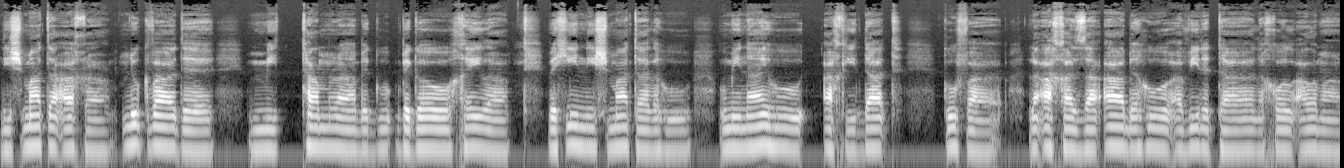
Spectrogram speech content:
נשמתה אחא, נוקבה דמית תמרה בגו חילה, והיא נשמתה להו, ומנייהו אחידת גופה, לאחזאה בהו אבידתה לכל עלמא,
